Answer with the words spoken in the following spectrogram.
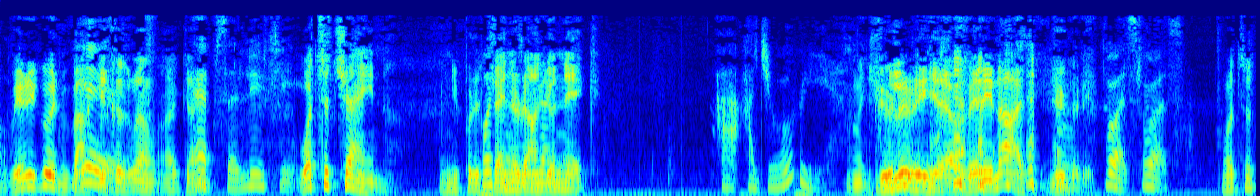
schnell. Very good. Mach Yeah. dich as well. Okay. Absolutely. What's a chain? When you put a What's chain around your around- neck. A, a jewelry. Jewelry, yeah, very nice. Jewelry. Was, was? What's it?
